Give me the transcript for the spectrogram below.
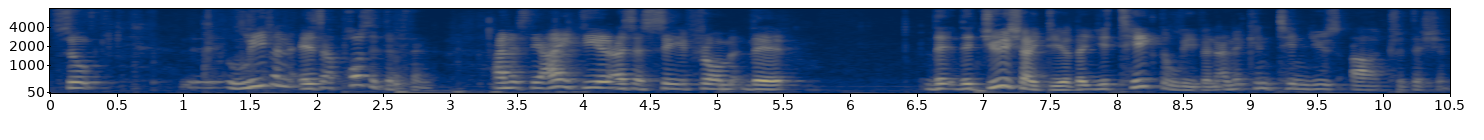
So leaven is a positive thing, and it's the idea, as I say, from the the, the Jewish idea that you take the leaven and it continues a tradition.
